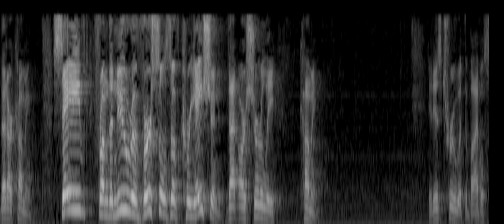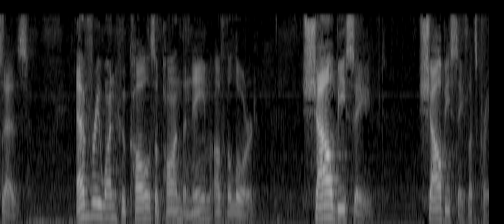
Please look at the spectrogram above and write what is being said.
that are coming. Saved from the new reversals of creation that are surely coming. It is true what the Bible says. Everyone who calls upon the name of the Lord shall be saved. Shall be saved. Let's pray.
